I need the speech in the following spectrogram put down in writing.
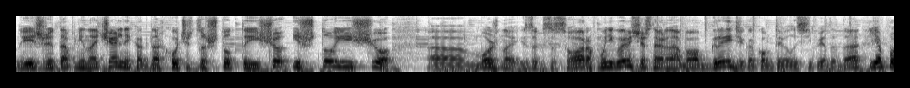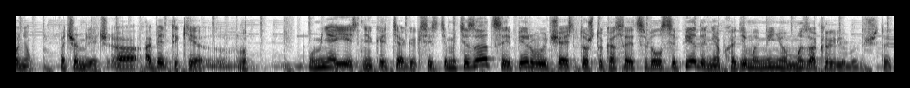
Но есть же этап не начальный, когда хочется что-то еще, и что еще э, можно из аксессуаров. Мы не говорим сейчас, наверное, об апгрейде каком-то велосипеда, да? Я понял, о чем речь. А, Опять-таки, вот у меня есть некая тяга к систематизации. Первую часть, то, что касается велосипеда, необходимый минимум мы закрыли, будем считать.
